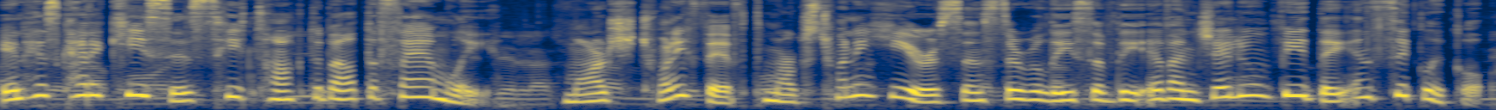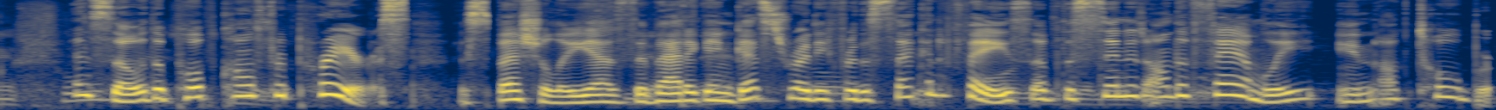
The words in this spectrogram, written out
In his catechesis, he talked about the family. March 25th marks 20 years since the release of the Evangelium Vitae encyclical, and so the Pope called for prayers, especially as the Vatican gets ready for the second phase of the Synod on the Family in October.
